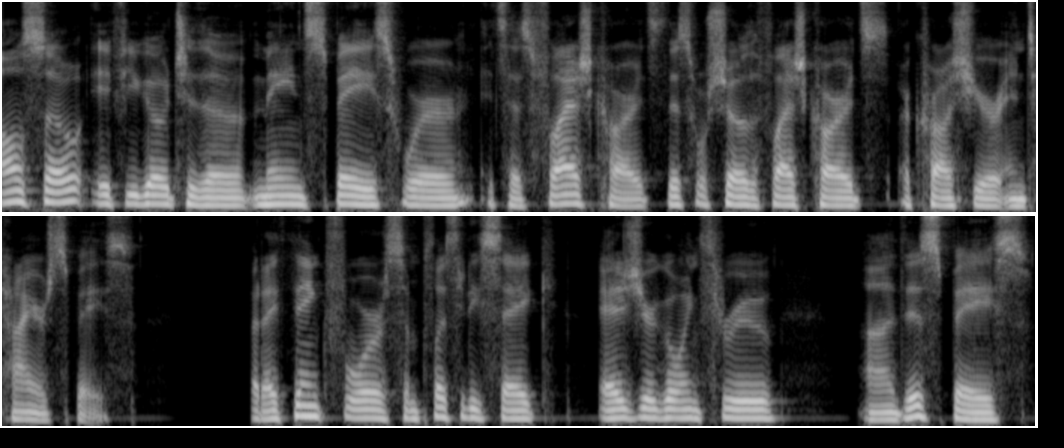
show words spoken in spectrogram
Also, if you go to the main space where it says flashcards, this will show the flashcards across your entire space. But I think for simplicity's sake, as you're going through uh, this space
